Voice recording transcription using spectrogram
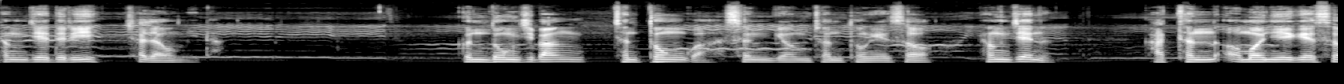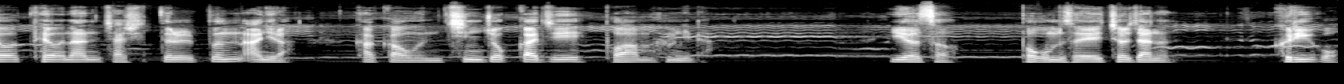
형제들이 찾아옵니다. 근동지방 전통과 성경 전통에서 형제는 같은 어머니에게서 태어난 자식들 뿐 아니라 가까운 친족까지 포함합니다. 이어서 복음서의 저자는 그리고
